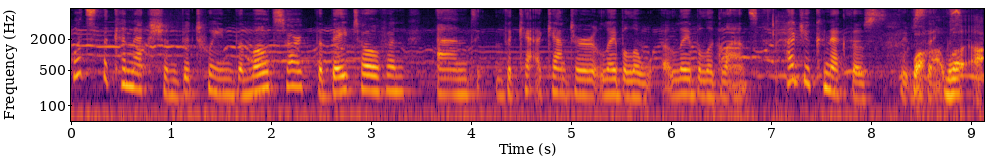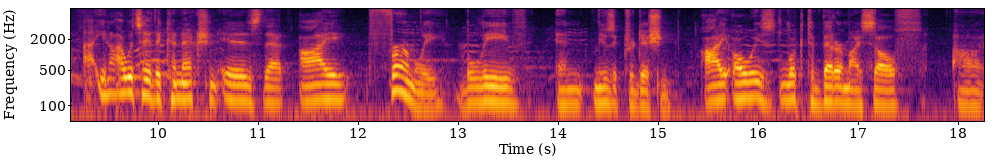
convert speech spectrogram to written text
what's the connection between the Mozart, the Beethoven, and the ca- Cantor Labela, uh, Labela Glantz? How do you connect those, those Well, uh, things? well, I- I- you know, I would say the connection is that I firmly believe in music tradition. I always look to better myself uh,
